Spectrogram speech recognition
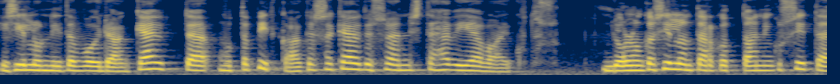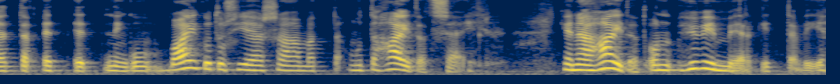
Ja silloin niitä voidaan käyttää, mutta pitkäaikaisessa käytössä niistä häviää vaikutus. Jolloin silloin tarkoittaa niin kuin sitä, että et, et, niin kuin vaikutus jää saamatta, mutta haitat säilyy. Ja nämä haitat on hyvin merkittäviä.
